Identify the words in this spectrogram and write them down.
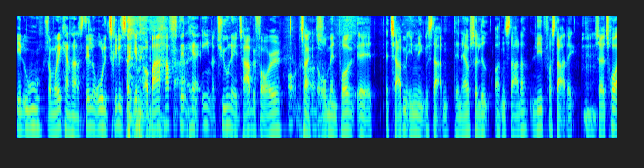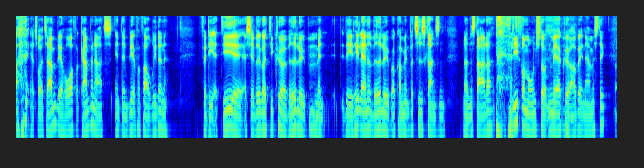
en uge, så må det ikke han har stille og roligt trillet sig igennem, og bare haft den her 21. etape for øje. Oh, så, oh, men prøv øh, etappen inden enkeltstarten, den er jo så led, og den starter lige fra start af. Mm. Så jeg tror, jeg tror, at etappen bliver hårdere for Kampenarts, end den bliver for favoritterne. Fordi at de, øh, altså jeg ved godt, at de kører vedløb, mm. men det er et helt andet vedløb at komme ind for tidsgrænsen, når den starter lige fra morgenstunden med at køre op af nærmest. Ikke? No.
